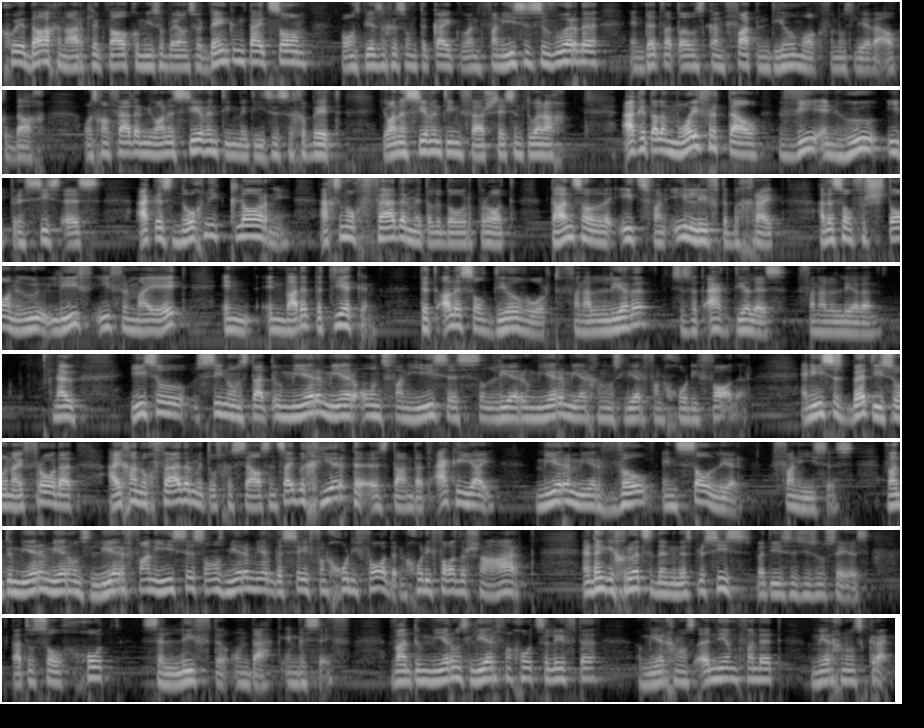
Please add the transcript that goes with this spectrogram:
Goeiedag en hartlik welkom hierso by ons oordeenking tyd saam waar ons besig is om te kyk van van Jesus se woorde en dit wat ons kan vat en deel maak van ons lewe elke dag. Ons gaan verder in Johannes 17 met Jesus se gebed. Johannes 17 vers 26. Ek het hulle mooi vertel wie en hoe u presies is. Ek is nog nie klaar nie. Ek sal nog verder met hulle daaroor praat. Dan sal hulle iets van u liefde begryp. Hulle sal verstaan hoe lief u vir my het en en wat dit beteken. Dit alles sal deel word van hulle lewe soos wat ek deel is van hulle lewe. Nou hierso sien ons dat hoe meer en meer ons van Jesus sal leer, hoe meer en meer gaan ons leer van God die Vader. En Jesus bid hierso en hy vra dat hy gaan nog verder met ons gesels en sy begeerte is dan dat ek en jy meer en meer wil en sal leer van Jesus want hoe meer en meer ons leer van Jesus, ons meer en meer besef van God die Vader en God die Vader se hart. En ek dink die grootste ding en dis presies wat Jesus hierso sê is dat ons sal God se liefde ontdek en besef. Want hoe meer ons leer van God se liefde, hoe meer gaan ons inneem van dit, hoe meer gaan ons kry.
